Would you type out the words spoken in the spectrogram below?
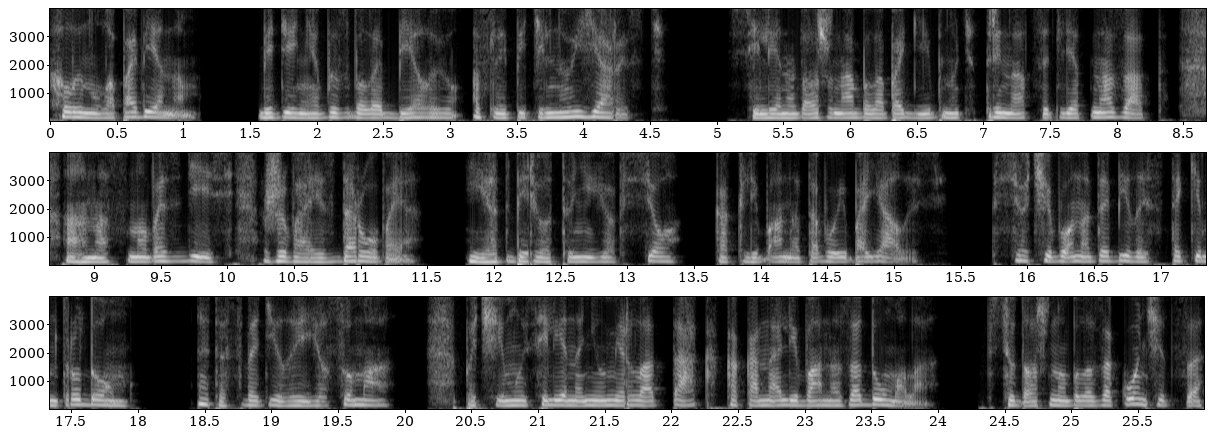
хлынула по венам. Видение вызвало белую, ослепительную ярость. Селена должна была погибнуть 13 лет назад, а она снова здесь, живая и здоровая и отберет у нее все, как Ливана того и боялась. Все, чего она добилась с таким трудом. Это сводило ее с ума. Почему Селена не умерла так, как она Ливана задумала? Все должно было закончиться,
